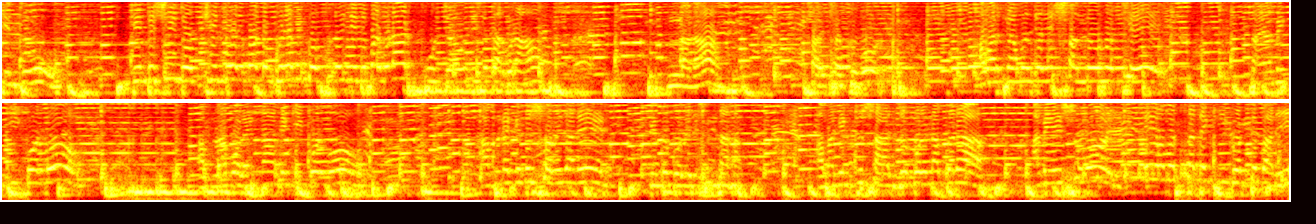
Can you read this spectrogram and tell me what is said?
কিন্তু কিন্তু সেই দক্ষিণ দ্বারের মতো ঘুরে আমি কখনোই যেতে পারব না, আর পূজাও দিতে পারব না। না না, হায় ঠাকুর আমার কেমন জানি সন্দেহ হচ্ছে। তাই আমি কি করব? আপনারা বলেন না আমি কি করব? আপনারা কিন্তু সবাই জানেন, কিন্তু বলেছেন না। আমাকে একটু সাহায্য করেন আপনারা। আমি এই সময় এই অবস্থাতে কি করতে পারি?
